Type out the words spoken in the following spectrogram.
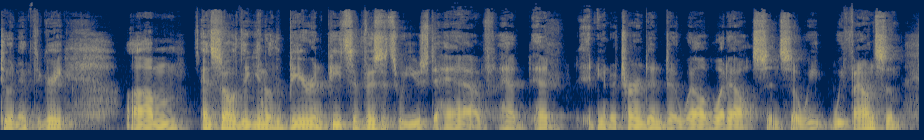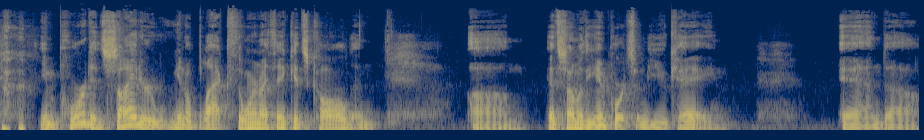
to an nth degree. Um, and so the you know the beer and pizza visits we used to have had had you know turned into well what else? And so we we found some imported cider, you know Blackthorn I think it's called, and um, and some of the imports from the UK. And uh,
